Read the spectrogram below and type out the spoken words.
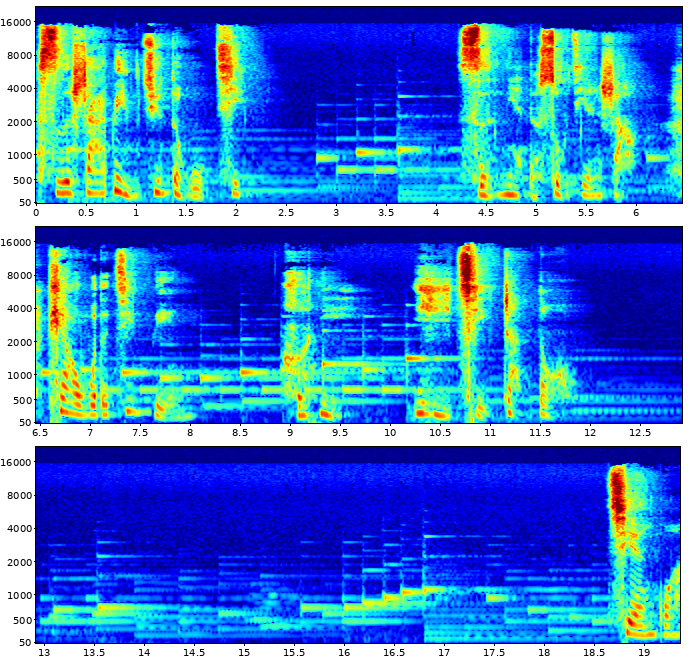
厮杀病菌的武器，思念的素笺上跳舞的精灵，和你一起战斗。牵挂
